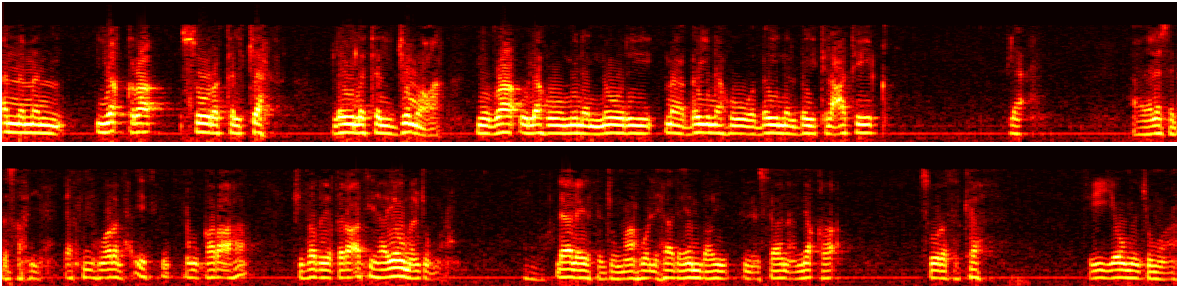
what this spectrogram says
أن من يقرأ سورة الكهف ليلة الجمعة يضاء له من النور ما بينه وبين البيت العتيق؟ لا هذا ليس بصحيح لكنه ورد حديث من قرأها في فضل قراءتها يوم الجمعة. لا ليلة الجمعة ولهذا ينبغي للإنسان أن يقرأ سورة الكهف في يوم الجمعة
